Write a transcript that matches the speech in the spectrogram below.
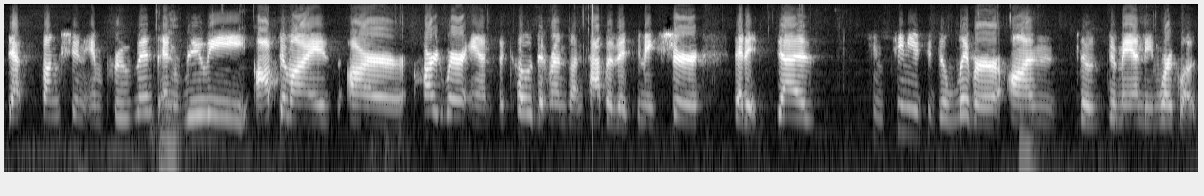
step function improvements yeah. and really optimize our hardware and the code that runs on top of it to make sure that it does continue to deliver on those demanding workloads.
